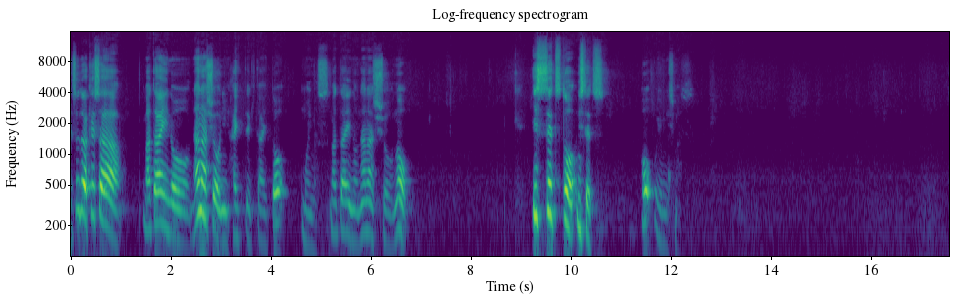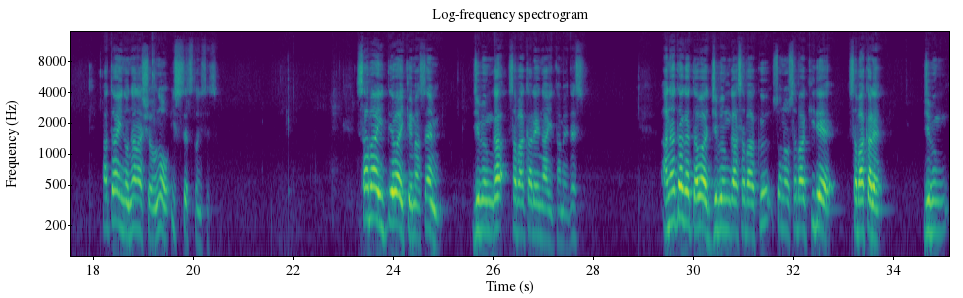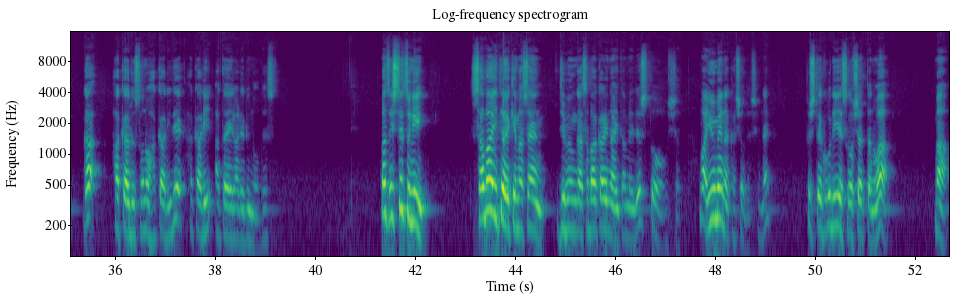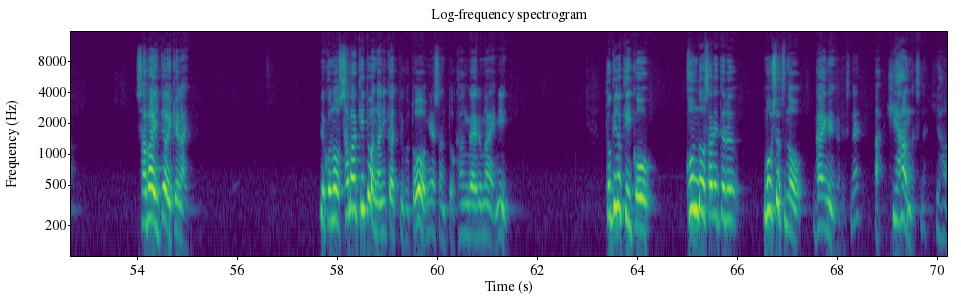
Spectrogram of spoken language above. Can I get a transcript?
それでは今朝マタイの7章に入っていきたいと思います。マタイの7章の1節と2節をお読みします。マタイの7章の1節と2節。裁いてはいけません。自分が裁かれないためです。あなた方は自分が裁くその裁きで裁かれ自分が測るその測りで測り与えられるのです。まず一節に裁いてはいけません自分が裁かれないためですとおっしゃった。まあ有名な箇所ですよね。そしてここでイエスがおっしゃったのはまあ裁いてはいけない。でこの裁きとは何かということを皆さんと考える前に時々こう混同されてるもう一つの概念がですねあ批判ですね。批判。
